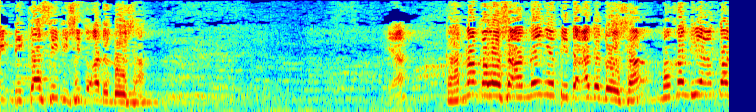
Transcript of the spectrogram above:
indikasi di situ ada dosa. Ya, karena kalau seandainya tidak ada dosa, maka dia akan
